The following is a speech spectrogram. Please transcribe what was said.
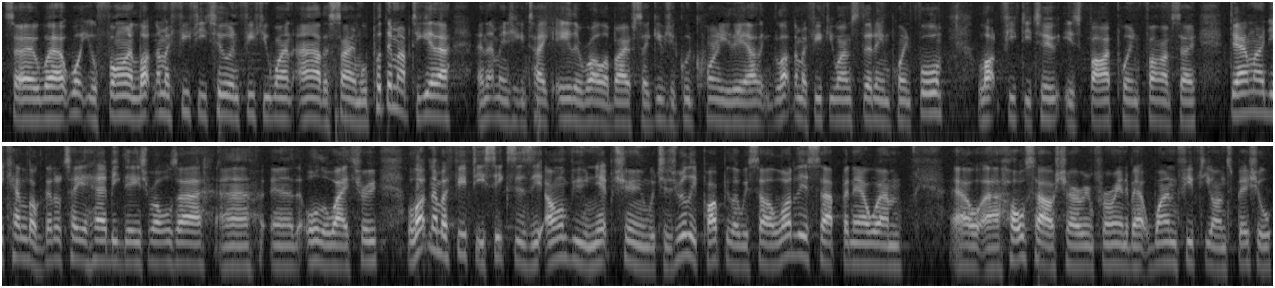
So uh, what you'll find, lot number 52 and 51 are the same. We'll put them up together, and that means you can take either roll or both. So it gives you a good quantity there. I think lot number 51 is 13.4, lot 52 is 5.5. So download your catalogue. That'll tell you how big these rolls are uh, uh, all the way through. Lot number 56 is the Elmview Neptune, which is really popular. We sell a lot of this up in our um, our uh, wholesale showroom for around about 150 on special.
